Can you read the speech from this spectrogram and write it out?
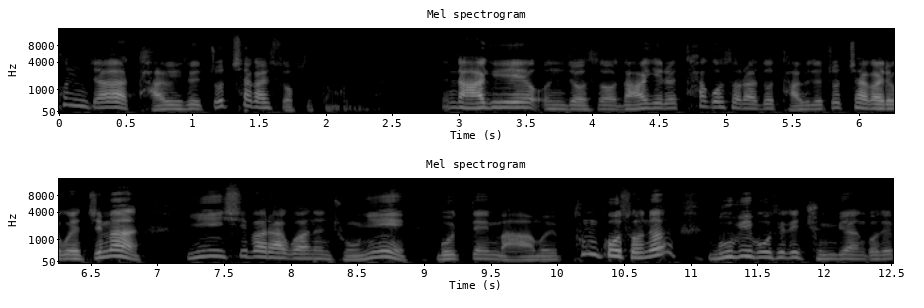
혼자 다윗을 쫓아갈 수 없었던 겁니다. 나귀에 얹어서 나귀를 타고서라도 다윗을 쫓아가려고 했지만 이 시바라고 하는 종이 못된 마음을 품고서는 무비보셋이 준비한 것을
